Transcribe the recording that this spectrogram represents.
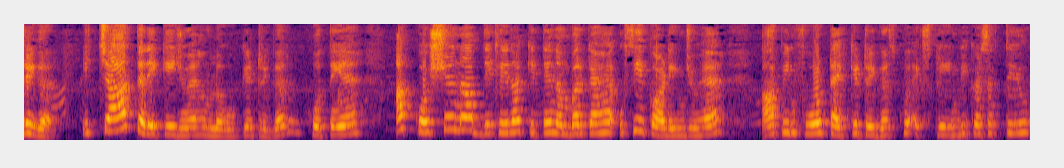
trigger ये चार तरह के जो है हम लोगों के ट्रिगर होते हैं। अब क्वेश्चन आप देख लेना कितने नंबर का है, उसी अकॉर्डिंग जो है आप इन फोर टाइप के ट्रिगर्स को एक्सप्लेन भी कर सकते हो।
